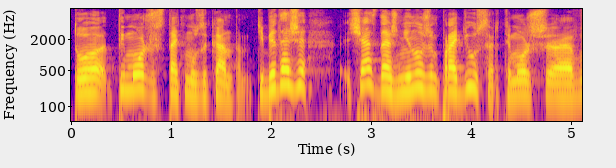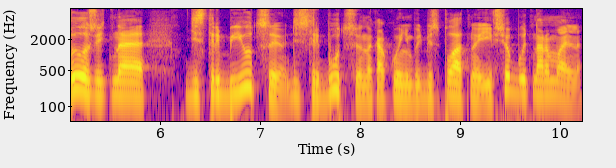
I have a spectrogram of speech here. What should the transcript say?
то ты можешь стать музыкантом. Тебе даже сейчас даже не нужен продюсер, ты можешь э, выложить на дистрибьюцию, дистрибуцию на какую-нибудь бесплатную, и все будет нормально.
